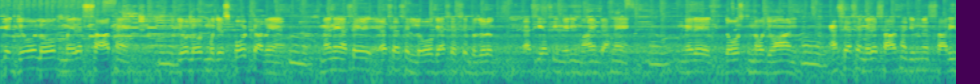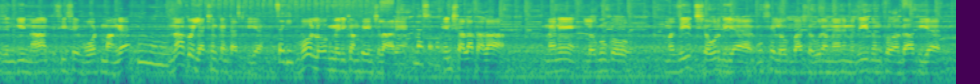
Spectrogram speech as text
कि जो लोग मेरे साथ हैं जो लोग मुझे सपोर्ट कर रहे हैं मैंने ऐसे ऐसे ऐसे लोग ऐसे ऐसे बुज़ुर्ग ऐसी ऐसी मेरी माएँ बहनें मेरे दोस्त नौजवान ऐसे ऐसे मेरे साथ हैं जिन्होंने सारी ज़िंदगी ना किसी से वोट मांगा ना कोई इलेक्शन कंटेस्ट किया है। सही। वो लोग मेरी कंपेन चला रहे हैं। इन ताला मैंने लोगों को मज़ीद शूर दिया है। उससे लोग बाशूर हैं मैंने मज़ीद उनको आगाह किया है।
